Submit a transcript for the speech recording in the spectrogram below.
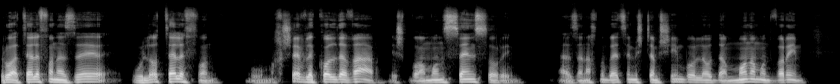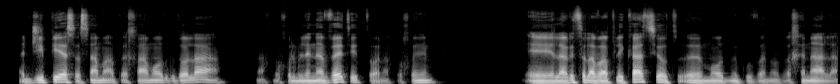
תראו, הטלפון הזה הוא לא טלפון, הוא מחשב לכל דבר, יש בו המון סנסורים, אז אנחנו בעצם משתמשים בו לעוד המון המון דברים. ה-GPS עשה מהפכה מאוד גדולה, אנחנו יכולים לנווט איתו, אנחנו יכולים אה, להריץ עליו אפליקציות אה, מאוד מגוונות וכן הלאה.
